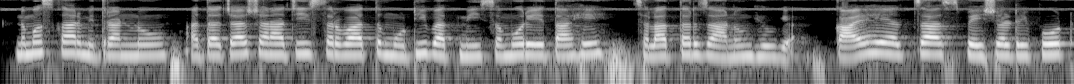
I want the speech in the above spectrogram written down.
नमस्कार मित्रांनो आताच्या क्षणाची सर्वात मोठी बातमी समोर येत आहे. चला तर जाणून घेऊया. काय आहे आजचा स्पेशल रिपोर्ट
